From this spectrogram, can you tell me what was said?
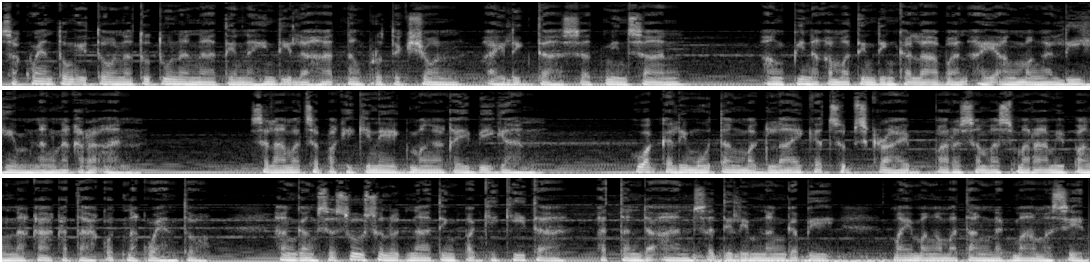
Sa kwentong ito natutunan natin na hindi lahat ng proteksyon ay ligtas at minsan ang pinakamatinding kalaban ay ang mga lihim ng nakaraan. Salamat sa pakikinig mga kaibigan. Huwag kalimutang mag-like at subscribe para sa mas marami pang nakakatakot na kwento. Hanggang sa susunod nating pagkikita at tandaan sa dilim ng gabi may mga matang nagmamasid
